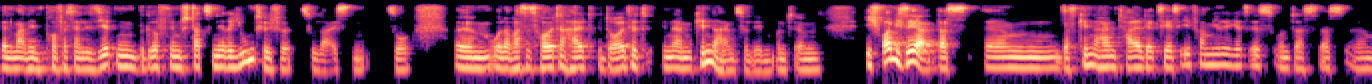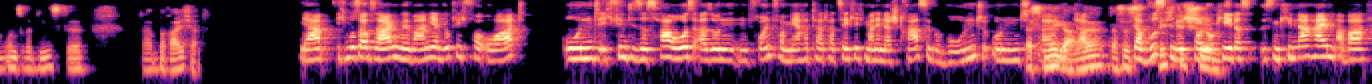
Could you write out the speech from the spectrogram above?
wenn man den professionalisierten Begriff nimmt, stationäre Jugendhilfe zu leisten. So, ähm, oder was es heute halt bedeutet, in einem Kinderheim zu leben. Und ähm, ich freue mich sehr, dass ähm, das Kinderheim Teil der CSE-Familie jetzt ist und dass das ähm, unsere Dienste da bereichert. Ja, ich muss auch sagen, wir waren ja wirklich vor Ort und ich finde dieses Haus, also ein, Freund von mir hat da tatsächlich mal in der Straße gewohnt und Das ist ähm, mega, da, ne? Das ist da wussten wir schon, schön. okay, das ist ein Kinderheim, aber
